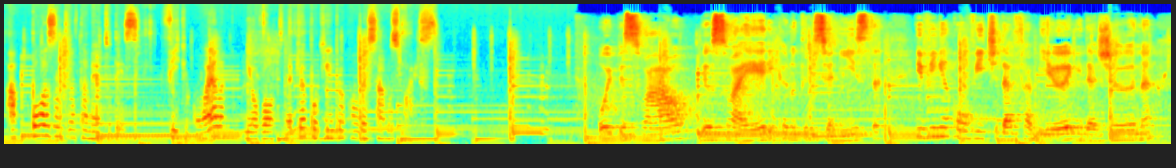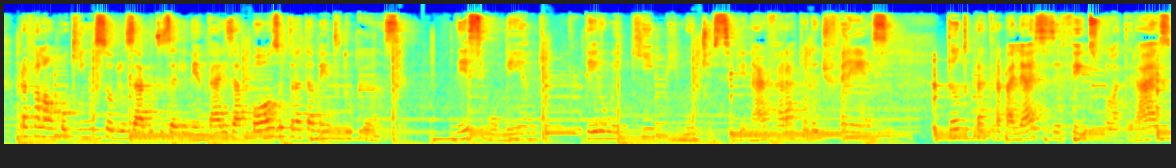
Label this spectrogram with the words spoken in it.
após um tratamento desse. Fique com ela e eu volto daqui a pouquinho para conversarmos mais. Oi, pessoal. Eu sou a Érica, nutricionista, e vim a convite da Fabiane e da Jana para falar um pouquinho sobre os hábitos alimentares após o tratamento do câncer. Nesse momento, ter uma equipe multidisciplinar fará toda a diferença, tanto para trabalhar esses efeitos colaterais,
